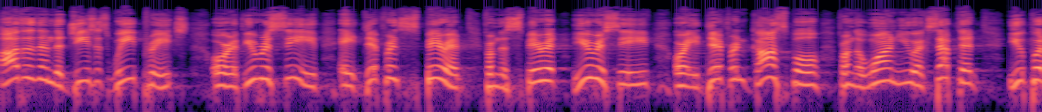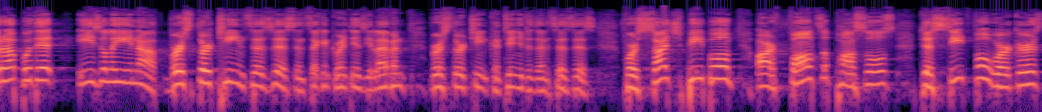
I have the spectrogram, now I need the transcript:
other than the Jesus we preach, or if you receive a different spirit from the spirit you received, or a different gospel from the one you accepted, you put up with it easily enough. Verse 13 says this in 2 Corinthians 11, verse 13 continues and it says this, For such people are false apostles, deceitful workers,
